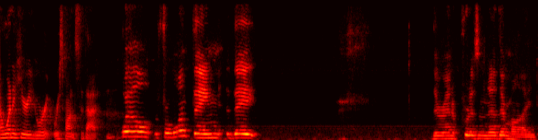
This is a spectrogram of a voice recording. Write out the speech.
I want to hear your response to that. Well, for one thing, they they're in a prison of their mind.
